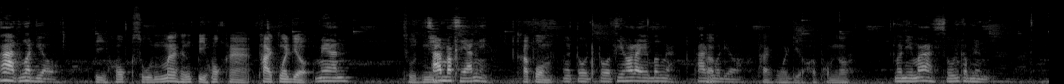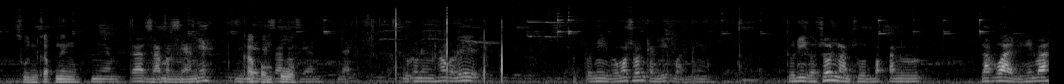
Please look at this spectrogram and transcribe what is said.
พลาดงวดเดียว ปีหกศูนย์มาถึงปีหกห้าพลาดงวดเดียวแมนศูนย์นี้สามหลักแสนนี่ครับผมเออตัวตัวที่เขาไล่เบิ้งน่ะพลาดงวดเดียวพลาดงวดเดียวครับผมเนาะวันนี้มาศูนย์กับหนึ่งศูนย์กับหนึ่ง แมนก็สามหลักแสนเนี่ยครับผมสามหลักแสนได้ศูนย์กับหนึ่งเขาก็เลย ตัวนี้ก็มาซ้นกันอีกบัดนี่ตัวนี้ก็ซ้นนำสูตรบักกันรักไว้นี่เห็นปะ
